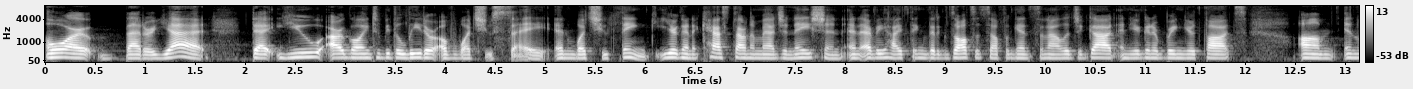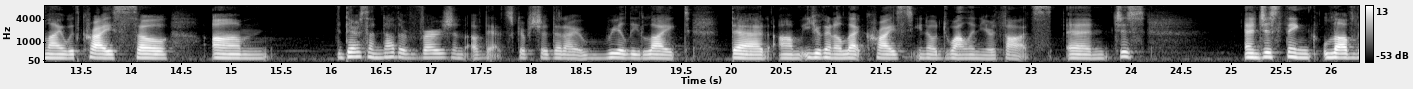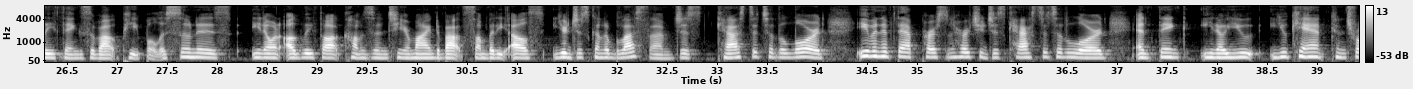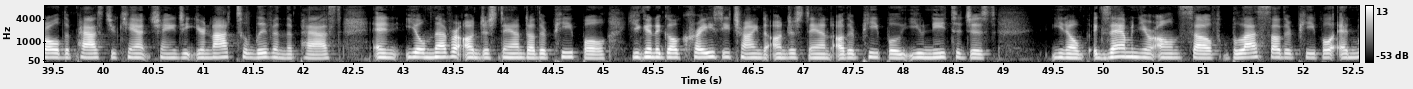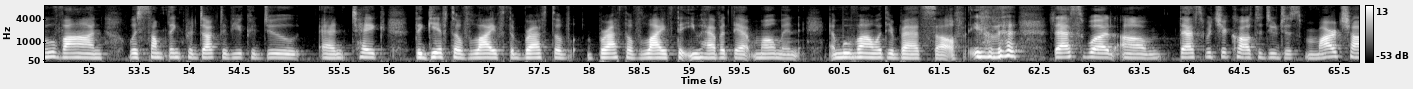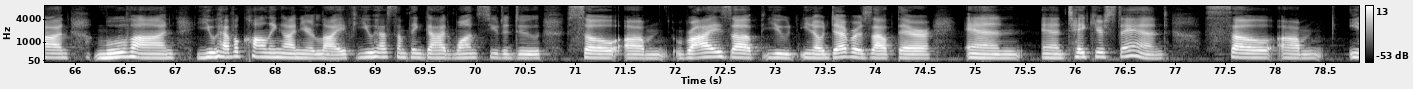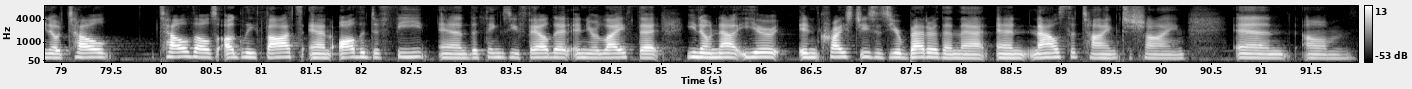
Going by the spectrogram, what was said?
or better yet, that you are going to be the leader of what you say and what you think. You're going to cast down imagination and every high thing that exalts itself against the knowledge of God, and you're going to bring your thoughts um, in line with Christ. So, um, there's another version of that scripture that I really liked that um, you're going to let Christ, you know, dwell in your thoughts and just and just think lovely things about people. As soon as, you know, an ugly thought comes into your mind about somebody else, you're just going to bless them. Just cast it to the Lord. Even if that person hurt you, just cast it to the Lord and think, you know, you you can't control the past, you can't change it. You're not to live in the past and you'll never understand other people. You're going to go crazy trying to understand other people. You need to just you know, examine your own self, bless other people, and move on with something productive you could do, and take the gift of life, the breath of breath of life that you have at that moment, and move on with your bad self. You know, that, that's what um, that's what you're called to do. Just march on, move on. You have a calling on your life. You have something God wants you to do. So um, rise up. You you know, Deborah's out there, and and take your stand. So, um, you know, tell tell those ugly thoughts and all the defeat and the things you failed at in your life that you know now you're in Christ Jesus you're better than that. And now's the time to shine and um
